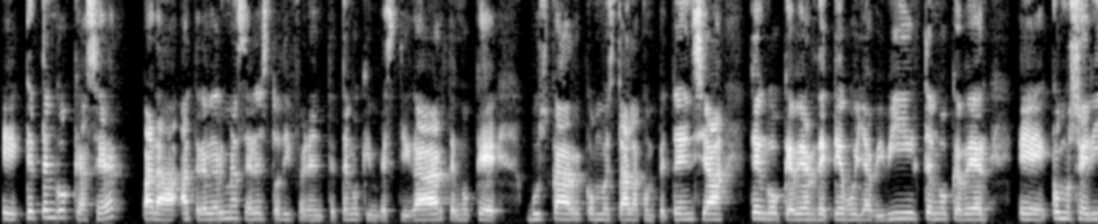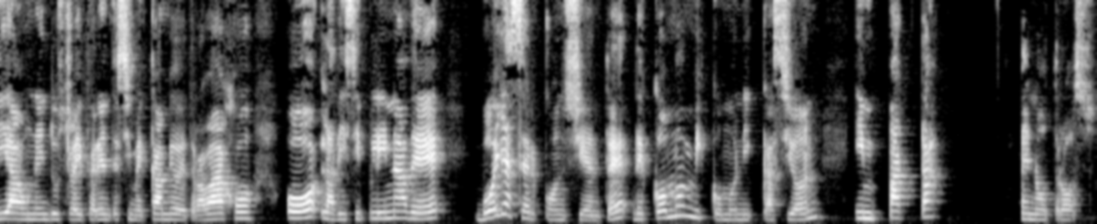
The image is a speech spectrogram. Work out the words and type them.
eh, qué tengo que hacer para atreverme a hacer esto diferente. Tengo que investigar, tengo que buscar cómo está la competencia, tengo que ver de qué voy a vivir, tengo que ver eh, cómo sería una industria diferente si me cambio de trabajo o la disciplina de voy a ser consciente de cómo mi comunicación impacta en otros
